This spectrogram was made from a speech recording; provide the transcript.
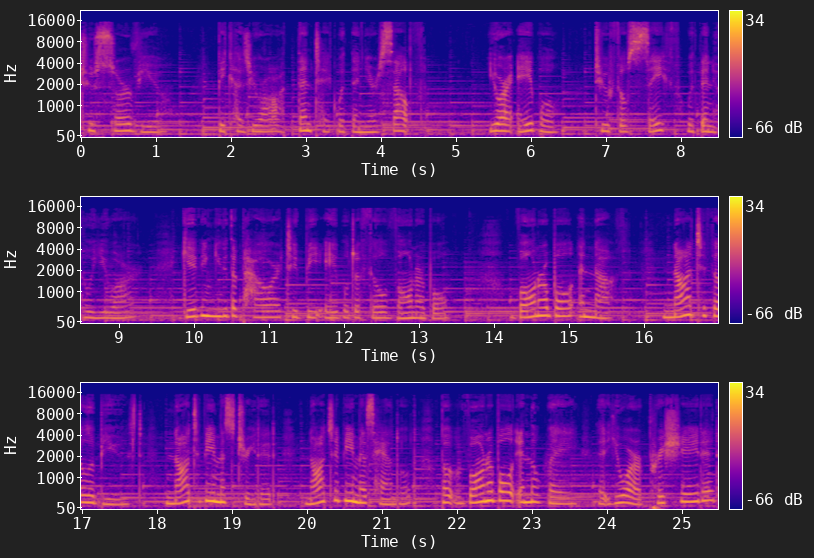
to serve you because you are authentic within yourself. You are able to feel safe within who you are, giving you the power to be able to feel vulnerable. Vulnerable enough not to feel abused, not to be mistreated, not to be mishandled, but vulnerable in the way that you are appreciated,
